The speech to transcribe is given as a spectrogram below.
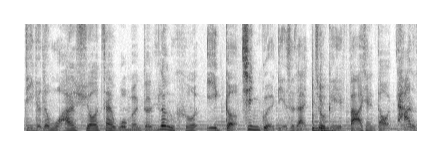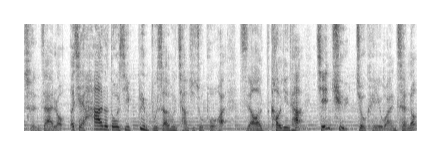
第一个任务还需要在我们的任何一个轻轨电车站就可以发现到它的存在喽，而且它的东西并不是要用枪去做破坏，只要靠近它捡取就可以完成喽。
